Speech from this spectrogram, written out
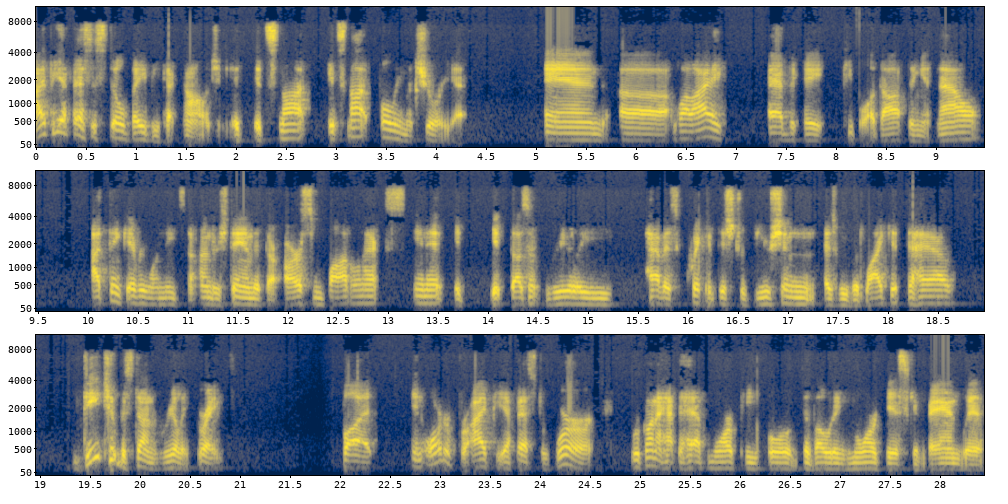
IPFS is still baby technology. It, it's not it's not fully mature yet. And uh, while I advocate people adopting it now, I think everyone needs to understand that there are some bottlenecks in it. It it doesn't really have as quick a distribution as we would like it to have. DTube has done really great, but in order for IPFS to work, we're going to have to have more people devoting more disk and bandwidth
